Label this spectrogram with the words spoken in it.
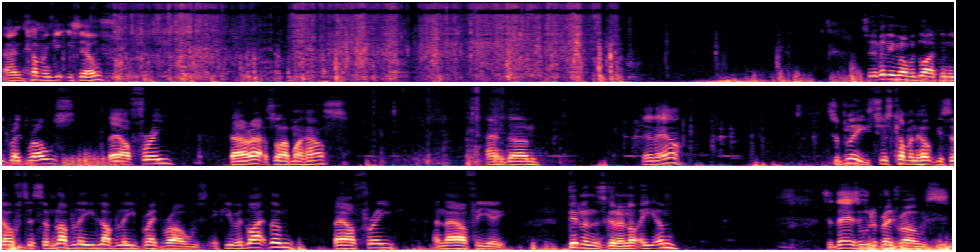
And come and get yourself So if anyone would like any bread rolls, they are free. They are outside my house. And um, there they are. So please, just come and help yourself to some lovely, lovely bread rolls. If you would like them, they are free and they are for you. Dylan's going to not eat them. So there's all the bread rolls.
